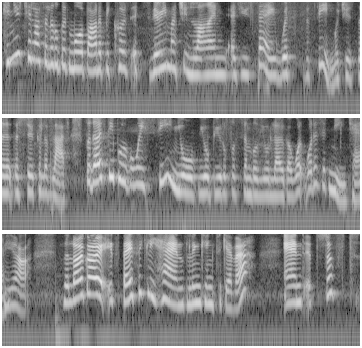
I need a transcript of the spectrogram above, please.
Can you tell us a little bit more about it because it's very much in line, as you say, with the theme, which is the the circle of life. For those people who've always seen your your beautiful symbol, your logo, what what does it mean, Tam? Yeah, the logo it's basically hands linking together, and it just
